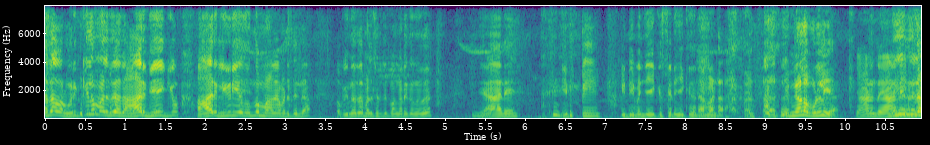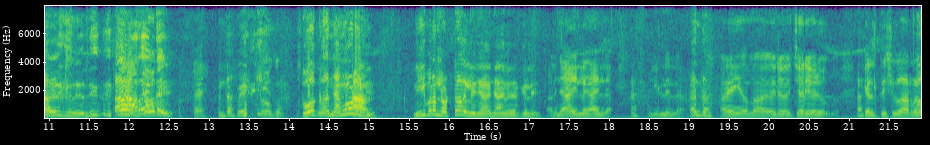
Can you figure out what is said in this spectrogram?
അതാ ഒരിക്കലും മത്സരം അത് ആര് ജയിക്കും ആര് ലീഡ് ചെയ്യുമെന്നൊന്നും പറയാൻ പറ്റത്തില്ല. അപ്പൊ ഇന്നത്തെ മത്സരത്തിൽ പങ്കെടുക്കുന്നത് ഞാൻ ഇപ്പി പിന്നെ ഇവൻ ജയിക്കും സ്ഥിരം ജയിക്കുന്ന ഞാൻ വേണ്ട. പിന്നെയുള്ള പുള്ളിയാ? ഞാനെന്താ. എന്താ? തോക്കും. തോക്കാ ഞങ്ങളോട് നീ പറഞ്ഞ ലൊട്ടാളല്ലേ ഞാൻ ഞാൻ നിനക്കല്ലേ? അല്ല ഞാൻ ഇല്ല ഞാൻ ഇല്ല. ഇല്ല ഇല്ല എന്താ? ഒരു ചെറിയൊരു ഹെൽത്ത് ഇഷ്യൂ കാരണം.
